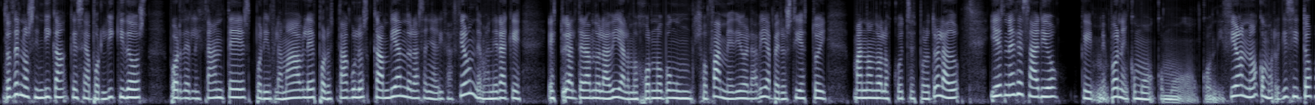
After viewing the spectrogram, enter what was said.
Entonces nos indica que sea por líquidos, por deslizantes, por inflamables, por obstáculos, cambiando la señalización, de manera que estoy alterando la vía, a lo mejor no pongo un sofá en medio de la vía, pero sí estoy mandando a los coches por otro lado, y es necesario que me pone como, como condición, ¿no? como requisito,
